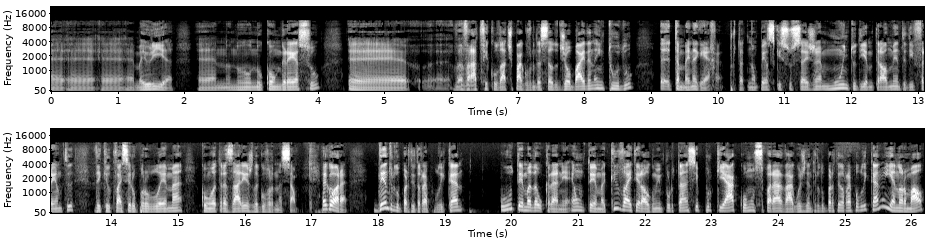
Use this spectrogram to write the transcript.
a, a maioria no, no, Congresso, haverá dificuldades para a governação de Joe Biden em tudo, também na guerra. Portanto, não penso que isso seja muito diametralmente diferente daquilo que vai ser o problema com outras áreas da governação. Agora, dentro do Partido Republicano, o tema da Ucrânia é um tema que vai ter alguma importância porque há como separar de águas dentro do Partido Republicano e é normal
